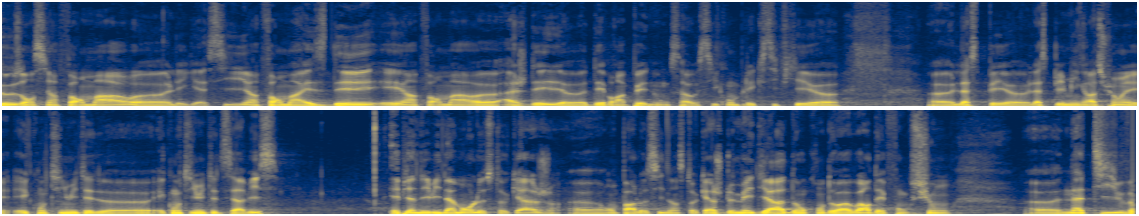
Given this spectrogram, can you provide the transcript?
deux anciens formats euh, Legacy, un format SD et un format HD dévrapé. Donc ça a aussi complexifié l'aspect migration et, continuité de, et continuité de service. Et bien évidemment, le stockage, on parle aussi d'un stockage de médias, donc on doit avoir des fonctions native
